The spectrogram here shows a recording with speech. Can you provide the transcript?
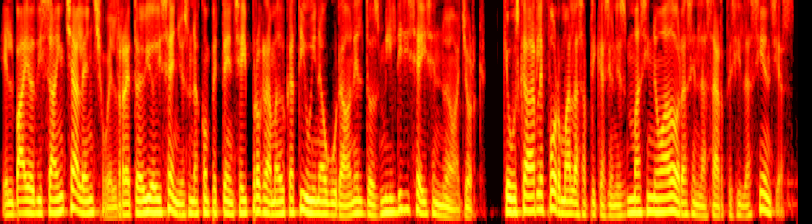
El Biodesign Challenge o el reto de biodiseño es una competencia y programa educativo inaugurado en el 2016 en Nueva York, que busca darle forma a las aplicaciones más innovadoras en las artes y las ciencias.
